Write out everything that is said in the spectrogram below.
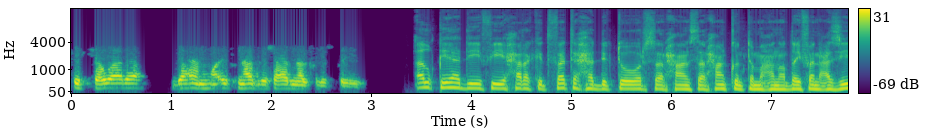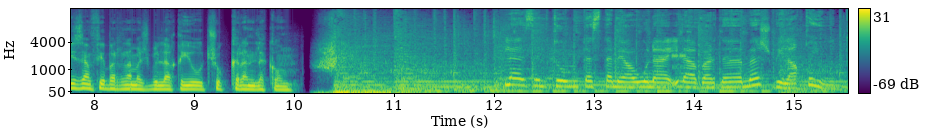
في الشوارع دعم واسناد لشعبنا الفلسطيني. القيادي في حركة فتح الدكتور سرحان. سرحان كنت معنا ضيفا عزيزا في برنامج بلا قيود. شكرا لكم. لازلتم تستمعون إلى برنامج بلا قيود.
